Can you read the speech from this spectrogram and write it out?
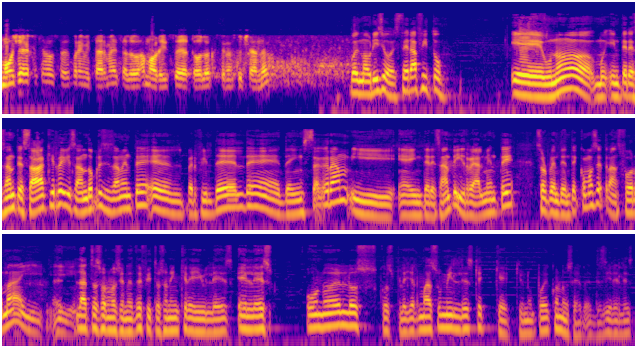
Muchas gracias a ustedes por invitarme. Saludos a Mauricio y a todos los que estén escuchando. Pues Mauricio, este era Fito. Eh, uno muy interesante, estaba aquí revisando precisamente el perfil de él de, de Instagram y eh, interesante y realmente sorprendente cómo se transforma y, y- Las transformaciones de Fito son increíbles. Él es uno de los cosplayers más humildes que, que, que uno puede conocer. Es decir, él, es,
